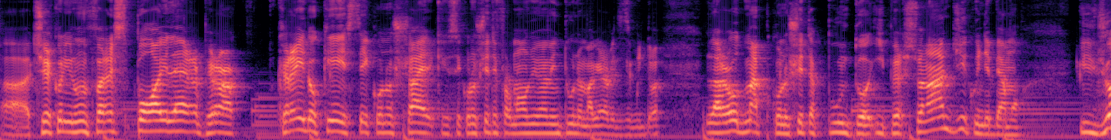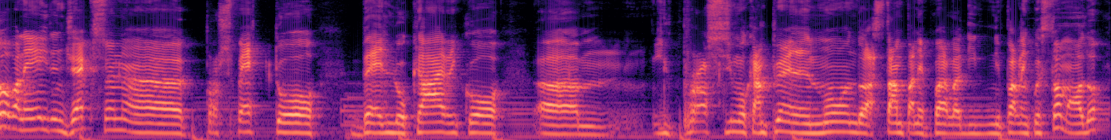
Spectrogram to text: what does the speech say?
Uh, cerco di non fare spoiler, però credo che se, che se conoscete Formula 1 2021 e magari avete seguito la roadmap, conoscete appunto i personaggi, quindi abbiamo il giovane Aiden Jackson, uh, prospetto bello, carico, um, il prossimo campione del mondo, la stampa ne parla, di, ne parla in questo modo,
